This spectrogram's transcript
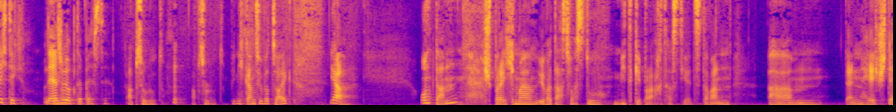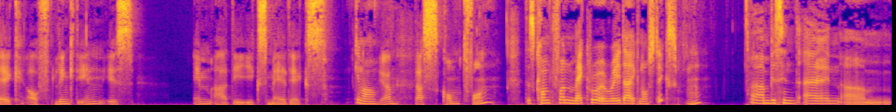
Richtig. Und er genau. ist überhaupt der Beste. Absolut. Absolut. Bin ich ganz überzeugt. Ja. Und dann sprechen wir über das, was du mitgebracht hast jetzt. Da waren ähm, dein Hashtag auf LinkedIn ist MADX Genau. Ja, das kommt von? Das kommt von Macro Array Diagnostics. Mhm. Ähm, wir sind ein ähm,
